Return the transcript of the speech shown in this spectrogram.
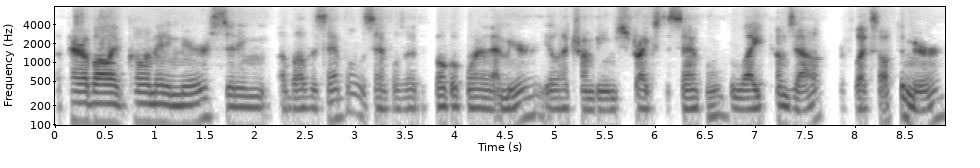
a parabolic collimating mirror sitting above the sample. The sample is at the focal point of that mirror. The electron beam strikes the sample. The light comes out, reflects off the mirror,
